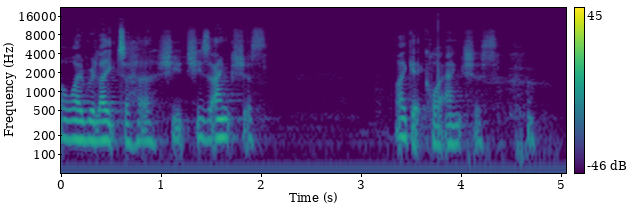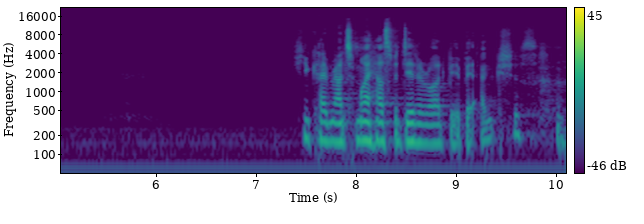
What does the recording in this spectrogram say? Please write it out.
oh, I relate to her. She, she's anxious. I get quite anxious. if you came round to my house for dinner, I'd be a bit anxious.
